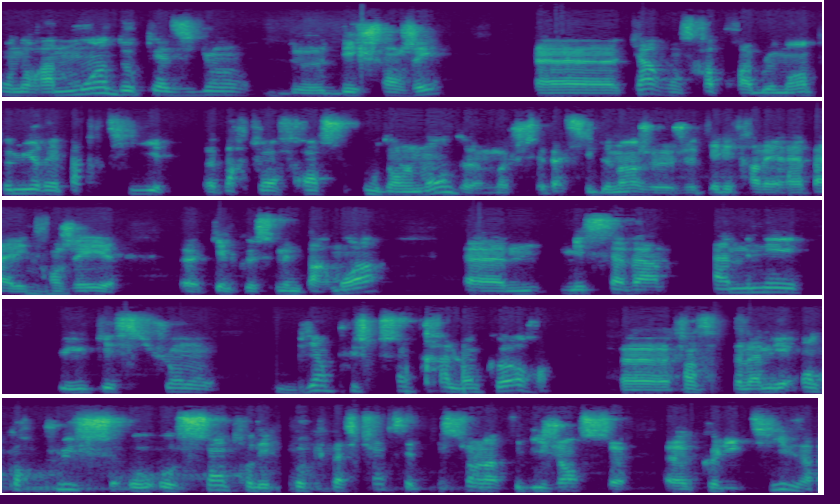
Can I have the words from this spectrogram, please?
on aura moins d'occasions d'échanger. Euh, car on sera probablement un peu mieux répartis euh, partout en France ou dans le monde. Moi, je ne sais pas si demain je, je télétravaillerai pas à l'étranger euh, quelques semaines par mois, mais ça va amener une question bien plus centrale encore. Enfin, ça va amener encore plus au, centre des préoccupations cette question de l'intelligence collective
